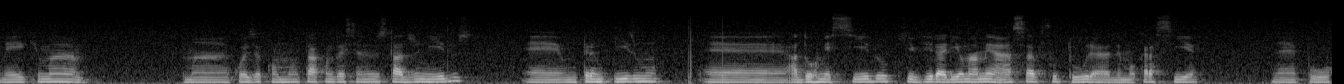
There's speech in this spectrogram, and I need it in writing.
Meio que uma, uma coisa como está acontecendo nos Estados Unidos, é, um trampismo é, adormecido que viraria uma ameaça futura à democracia né, por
